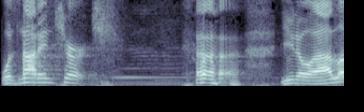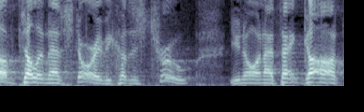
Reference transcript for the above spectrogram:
was not in church. you know, I love telling that story because it's true. You know, and I thank God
